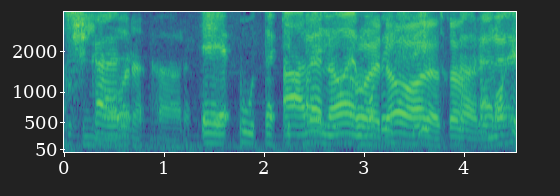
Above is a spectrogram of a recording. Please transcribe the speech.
tempos, senhora, cara. cara. É, puta que Ah, não é pariu. não, é mó é bem hora, feito, tá. cara, é mó Caralho.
